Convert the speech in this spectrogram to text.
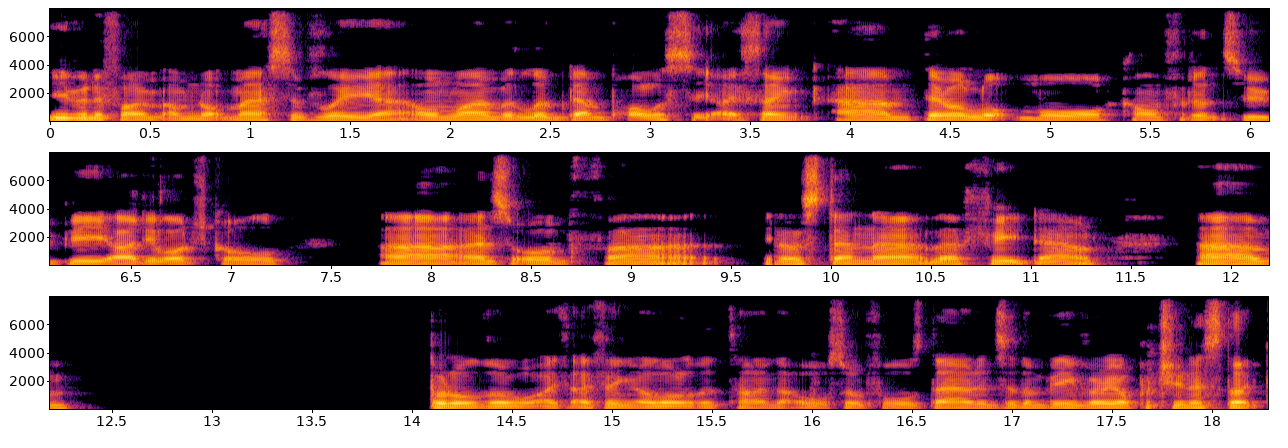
Even if I'm I'm not massively uh, online with Lib Dem policy, I think um, they're a lot more confident to be ideological uh, and sort of uh, you know stand their, their feet down. Um, but although I, th- I think a lot of the time that also falls down into them being very opportunistic.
